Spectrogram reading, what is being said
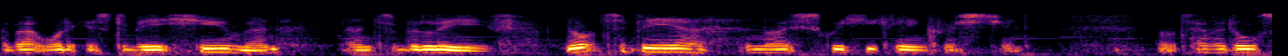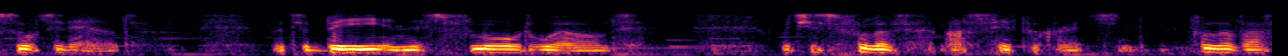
about what it is to be a human and to believe. Not to be a, a nice, squeaky clean Christian, not to have it all sorted out, but to be in this flawed world which is full of us hypocrites and full of us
